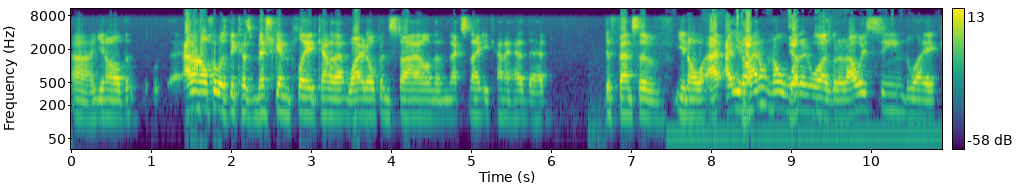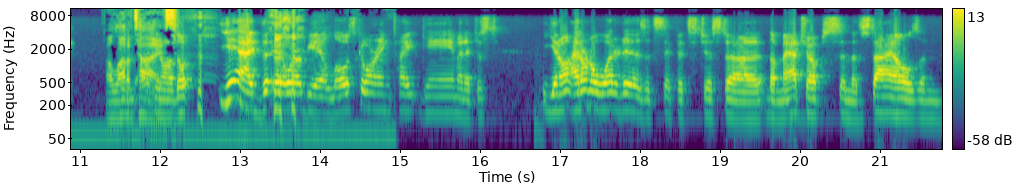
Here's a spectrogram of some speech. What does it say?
uh, you know, the, I don't know if it was because Michigan played kind of that wide open style, and then the next night you kind of had that defensive. You know, I, I you know I don't know what yep. it was, but it always seemed like a lot of ties. You know, the, yeah, the, or it'd be a low scoring, tight game, and it just. You know, I don't know what it is. It's if it's just uh, the matchups and the styles and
